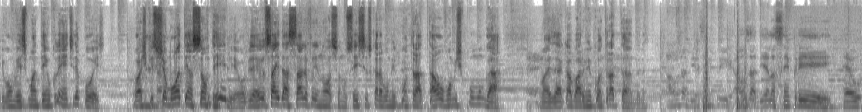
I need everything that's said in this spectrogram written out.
e vamos ver se mantém o cliente depois. Eu acho que isso chamou a atenção dele. Eu, eu saí da sala e falei, nossa, eu não sei se os caras vão me contratar ou vão me excomungar. É. Mas aí acabaram me contratando, né? A ousadia, sempre, a ousadia ela sempre é o,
